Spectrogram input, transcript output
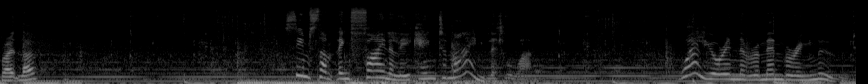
Right, love? Seems something finally came to mind, little one. While you're in the remembering mood,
